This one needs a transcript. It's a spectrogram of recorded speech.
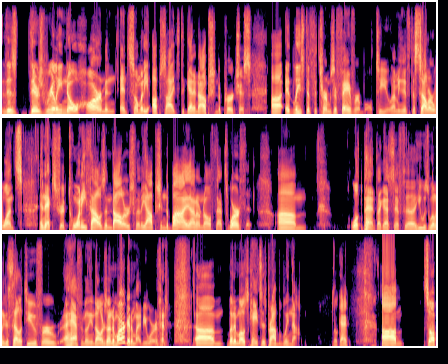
there's there's really no harm and, and so many upsides to get an option to purchase, uh, at least if the terms are favorable to you. I mean, if the seller wants an extra $20,000 for the option to buy, I don't know if that's worth it. Um, well, it depends. I guess if uh, he was willing to sell it to you for a half a million dollars under market, it might be worth it. Um, but in most cases, probably not. Okay. Um, so a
